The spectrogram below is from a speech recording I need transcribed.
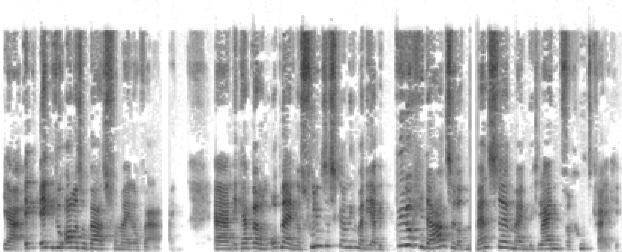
ja, ik, ik doe alles op basis van mijn ervaring. En ik heb wel een opleiding als voedingsdeskundige, maar die heb ik puur gedaan zodat mensen mijn begeleiding vergoed krijgen.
